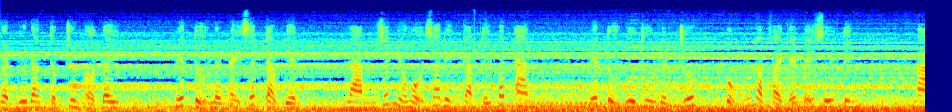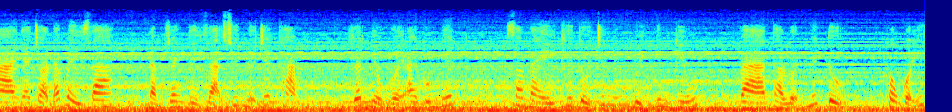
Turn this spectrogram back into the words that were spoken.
gần như đang tập trung ở đây. Huyết tự lần này rất đặc biệt, làm rất nhiều hộ gia đình cảm thấy bất an. Huyết tự đưa thư lần trước cũng gặp phải cái bẫy giới tính mà nhà trọ đã bày ra, làm doanh tử dạ suýt nữa chết thảm. Rất nhiều người ai cũng biết, sau này khi tổ chức những buổi nghiên cứu và thảo luận huyết tự, không có ít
